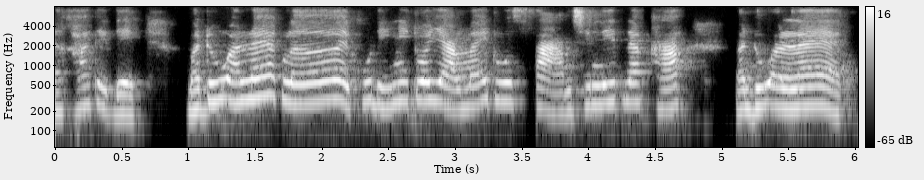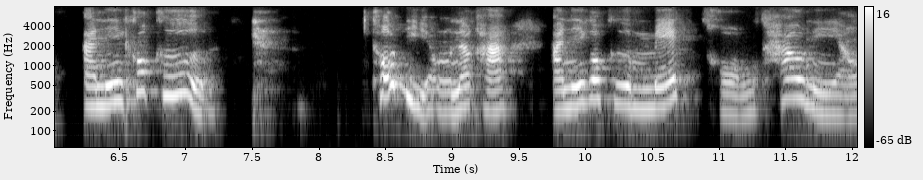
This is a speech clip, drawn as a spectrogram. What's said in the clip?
นะคะ เด็กๆ มาดูอันแรกเลยครูหญิงมีตัวอย่างมาให้ดูสามชนิดนะคะ มาดูอันแรก อันนี้ก็คือข้าวเหนียวนะคะ อันนี้ก็คือเม็ดของข้าวเหนียว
